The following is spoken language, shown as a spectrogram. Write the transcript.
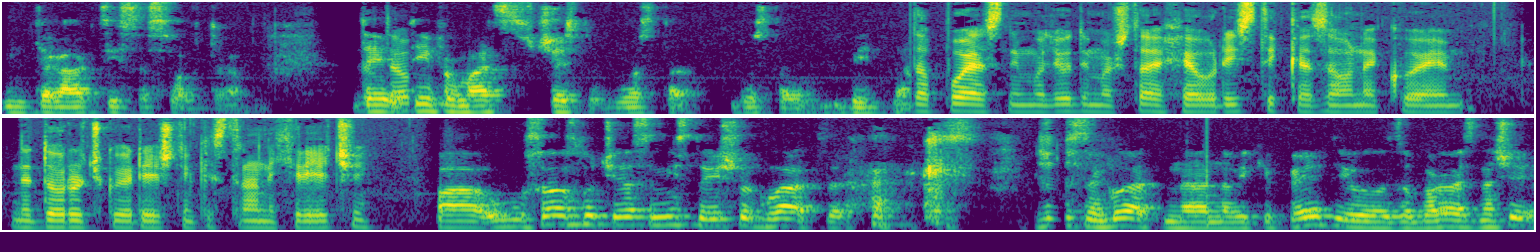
interakciji sa softverom. Te, te informacije su često dosta, dosta bitne. Da pojasnimo ljudima što je heuristika za one koje ne doručkuju rječnike stranih riječi. Pa u svom slučaju ja sam isto išao gledat, išao sam gledat na, na Wikipediju, zaboravio, znači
